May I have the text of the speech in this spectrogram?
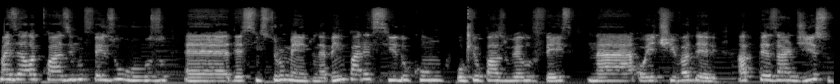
mas ela quase não fez o uso é, desse instrumento, né? Bem parecido com o que o Pazuello fez na oitiva dele. Apesar disso,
